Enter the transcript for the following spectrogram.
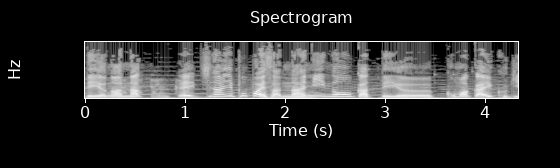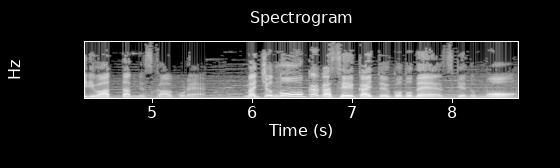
ていうのはな、え、ちなみにポパイさん何農家っていう細かい区切りはあったんですか？これ。まあ、一応農家が正解ということですけども。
